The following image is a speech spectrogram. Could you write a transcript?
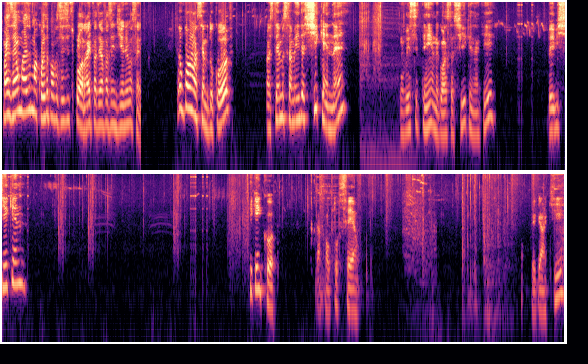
Mas é mais uma coisa para vocês explorar e fazer a fazendinha de vocês. Então, como nós temos do couve, nós temos também da chicken, né? Vamos ver se tem o um negócio da chicken aqui. Baby chicken. Chicken cup. Tá, faltou ferro. Vou pegar aqui.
